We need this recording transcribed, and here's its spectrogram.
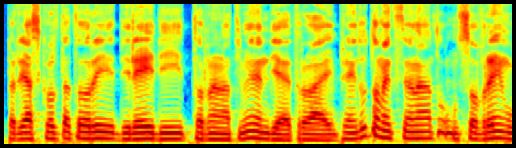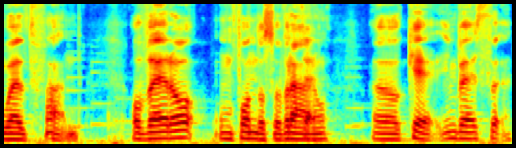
Per gli ascoltatori direi di tornare un attimino indietro. Hai prima di tutto menzionato un Sovereign Wealth Fund ovvero un fondo sovrano certo. uh, che, investe,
